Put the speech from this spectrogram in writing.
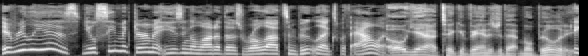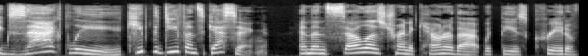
It really is. You'll see McDermott using a lot of those rollouts and bootlegs with Allen. Oh, yeah, take advantage of that mobility. Exactly. Keep the defense guessing. And then Saleh's trying to counter that with these creative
